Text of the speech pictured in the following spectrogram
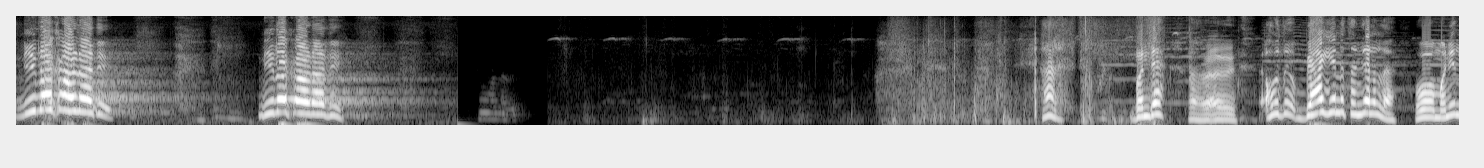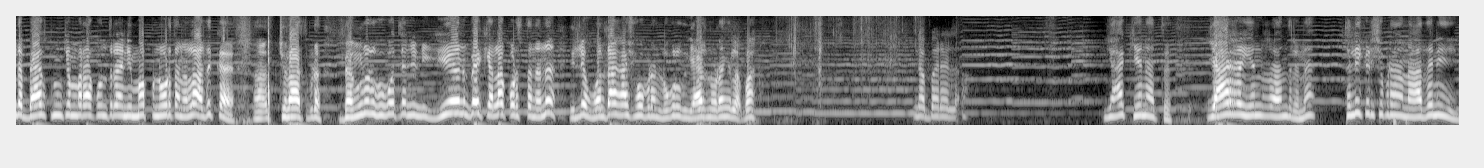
ನೀನ ಕಾಣಾದಿ. ನೀನ ಕಾಣಾದಿ. ಬಂದೆ. ಆ, ಹೌದು ಬ್ಯಾಗ್ ಏನು ತಂದಿರಲ್ಲ ಓ ಮನೆಯಿಂದ ಬ್ಯಾಗ್ ತುಂಬ್ಕೊಂಬರಾಕ್ ಕುಂತ್ರ ನಿಮ್ಮಪ್ಪ ನೋಡ್ತಾನಲ್ಲ ಅದಕ್ಕೆ. ಚಲೋ ಆತ್ ಬಿಡು. ಬೆಂಗಳೂರಿಗೆ ಹೋಗೋತ್ಲೆ ನಿನಗೆ ಏನು ಬೇಕು ಎಲ್ಲ ಕೊಡಿಸ್ತಾನ ನಾನು. ಇಲ್ಲೇ ಹೊಲ್ದಾಗ ಹಾಸಿ ಹೋಗ್ಬಿಡ ಲಗುರು ಯಾರು ನೋಡಂಗಿಲ್ಲ ಬಾ. ನಾ ಬರಲ್ಲ. ಯಾಕೆ ಏನಾತ? ಯಾರ ಏನಾರ ಅಂದ್ರನ ತಲೆ ಕೆಡಿಸ್ಬಿಡ ನಾ ಅದನಿ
